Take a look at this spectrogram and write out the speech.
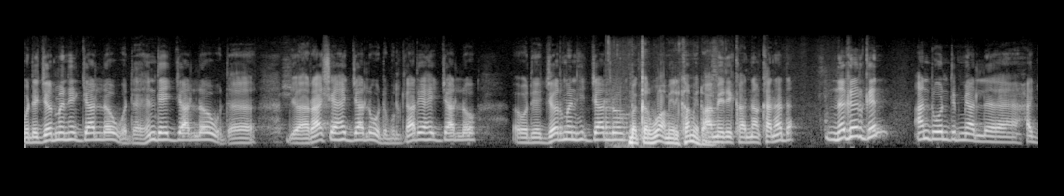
ወደ ጀርመን ሄጃለሁ፣ ወደ ህንድ ሄጃለሁ፣ ወደ ራሽያ ሄጃለሁ፣ ወደ ቡልጋሪያ ሄጃለሁ፣ ወደ ጀርመን ሄጃለሁ፣ በቅርቡ አሜሪካም ሄደዋል። አሜሪካና ካናዳ። ነገር ግን አንድ ወንድም ያለ ሐጂ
